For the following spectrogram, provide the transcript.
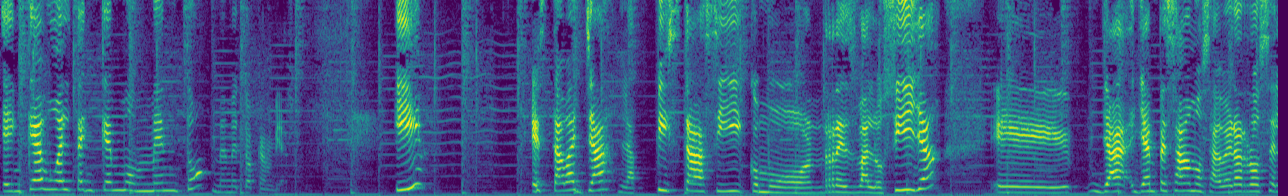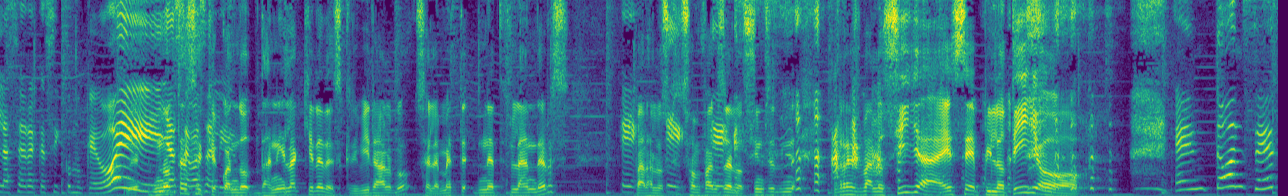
en qué vuelta, en qué momento me meto a cambiar. Y estaba ya la pista así como resbalosilla. Eh, ya, ya empezábamos a ver a Russell hacer que así como que hoy a Nótese que salir". cuando Daniela quiere describir algo, se le mete Ned Flanders. Eh, Para los que eh, son fans eh. de los Simpsons, resbalosilla, ese pilotillo. Entonces,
